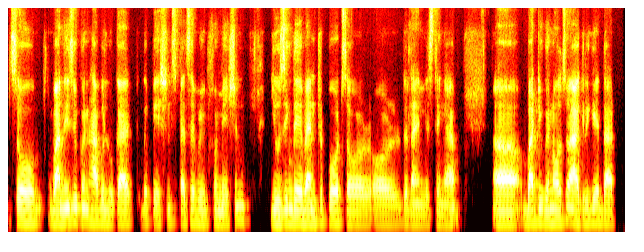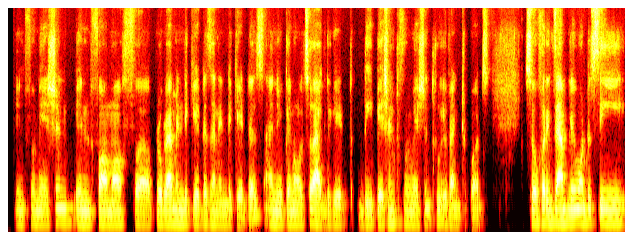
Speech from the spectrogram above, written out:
So one is you can have a look at the patient specific information using the event reports or, or the line listing app. Uh, but you can also aggregate that information in form of uh, program indicators and indicators, and you can also aggregate the patient information through event reports. So for example, you want to see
